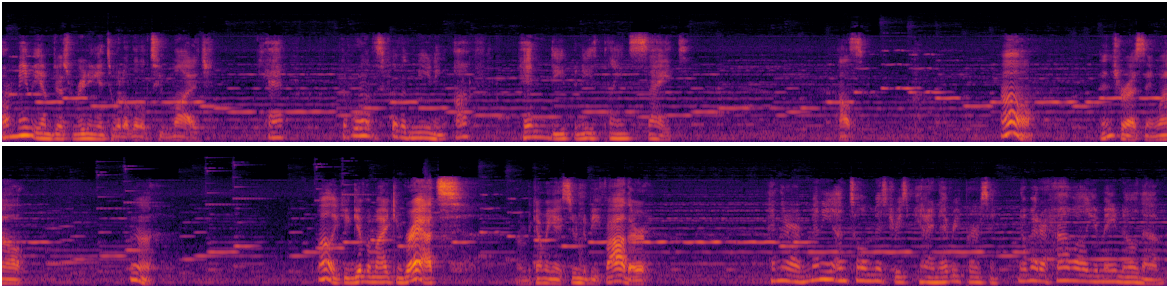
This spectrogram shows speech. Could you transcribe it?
Or maybe I'm just reading into it a little too much. Yet, the world is full of meaning, often hidden deep beneath plain sight. I'll see. Oh, interesting. Well, huh. Well, you can give him my congrats on becoming a soon-to-be father. And there are many untold mysteries behind every person, no matter how well you may know them.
